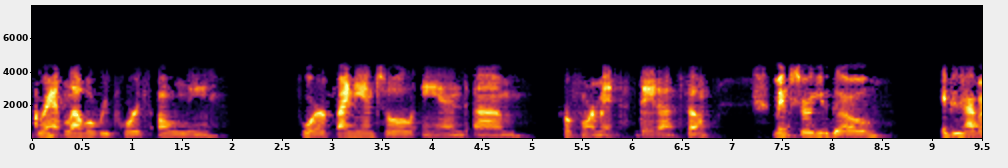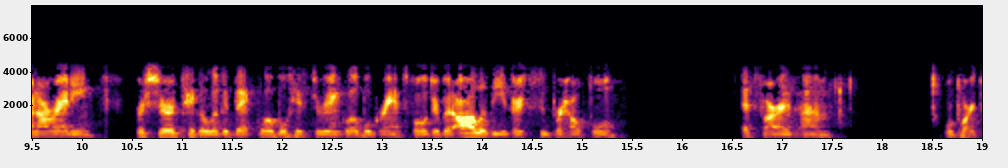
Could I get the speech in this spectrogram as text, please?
grant level reports only for financial and um, performance data. So make sure you go, if you haven't already, for sure take a look at that global history and global grants folder, but all of these are super helpful as far as um, reports.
